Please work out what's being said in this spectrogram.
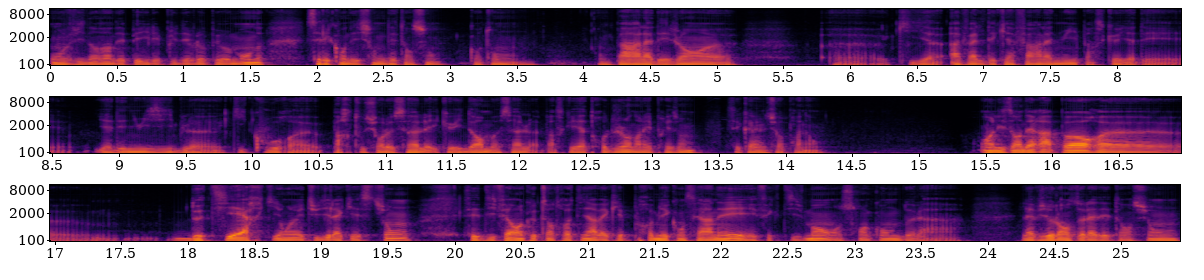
on vit dans un des pays les plus développés au monde, c'est les conditions de détention. Quand on, on parle à des gens qui avalent des cafards la nuit parce qu'il y, a des, nuisibles qui courent euh, partout sur le sol et qu'ils dorment au sol parce qu'il y a trop de gens dans les prisons, c'est quand même surprenant. En lisant des rapports euh, de tiers qui ont étudié la question, c'est différent que de s'entretenir avec les premiers concernés et effectivement on se rend compte de la violence de la détention,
